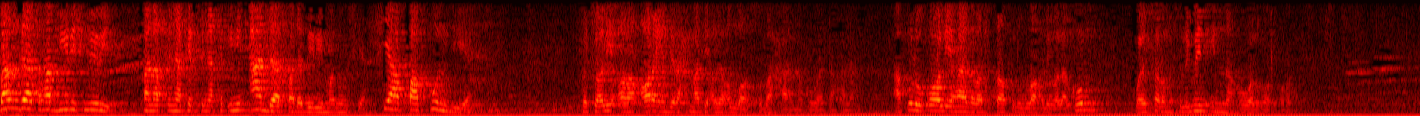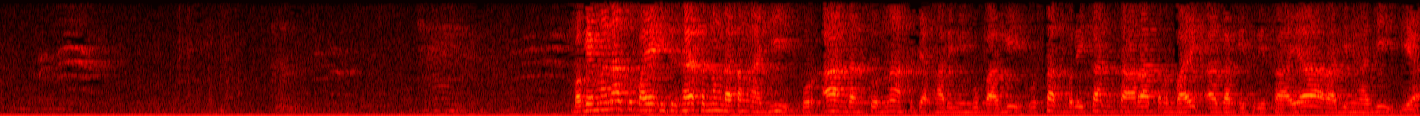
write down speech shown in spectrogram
bangga terhadap diri sendiri karena penyakit-penyakit ini ada pada diri manusia, siapa pun dia. Kecuali orang-orang yang dirahmati oleh Allah Subhanahu wa taala. Aku lu qouli hadza wa astaghfirullah li wa lakum wa muslimin innahu wal ghafur. Bagaimana supaya istri saya senang datang ngaji, Quran dan Sunnah setiap hari Minggu pagi? Ustadz berikan cara terbaik agar istri saya rajin ngaji. Ya.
